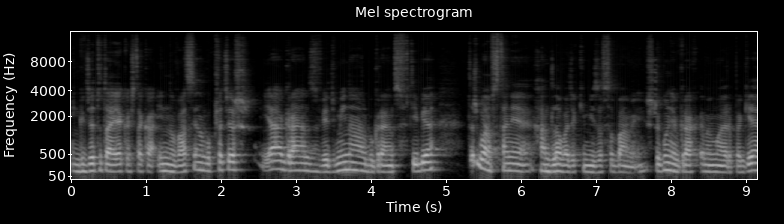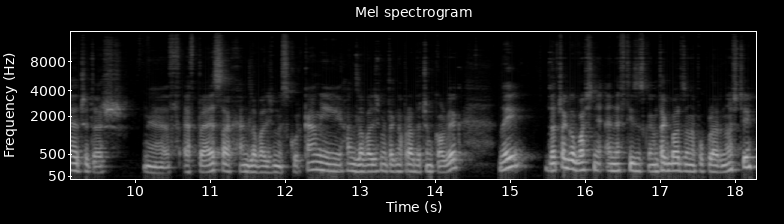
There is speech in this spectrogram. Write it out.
gdzie tutaj jakaś taka innowacja, no bo przecież ja grając w Wiedźmina albo grając w Tibie też byłem w stanie handlować jakimiś zasobami, szczególnie w grach MMORPG czy też e, w FPS-ach handlowaliśmy skórkami, handlowaliśmy tak naprawdę czymkolwiek. No i dlaczego właśnie NFT zyskują tak bardzo na popularności,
